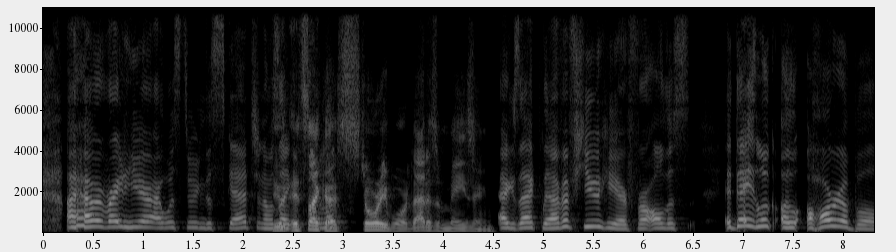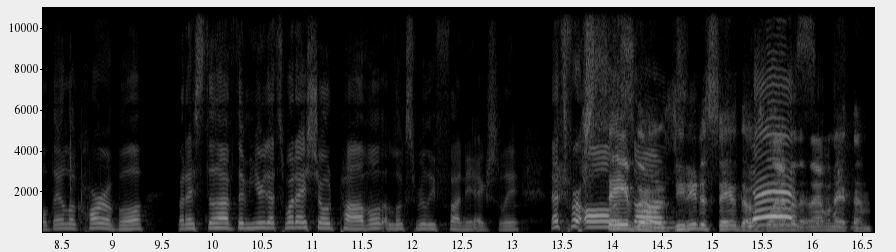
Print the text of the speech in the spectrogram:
I have it right here. I was doing the sketch, and I was dude, like, it's like a storyboard that is amazing Exactly. I have a few here for all this. They look uh, horrible. They look horrible, but I still have them here. That's what I showed Pavel. It looks really funny, actually. That's for all save those you need to save those Yes! laminate, laminate them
